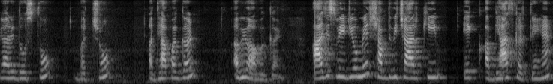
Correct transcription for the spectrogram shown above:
प्यारे दोस्तों, बच्चों, अध्यापकगण, अभिभावकगण, आज इस वीडियो में शब्द विचार की एक अभ्यास करते हैं।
